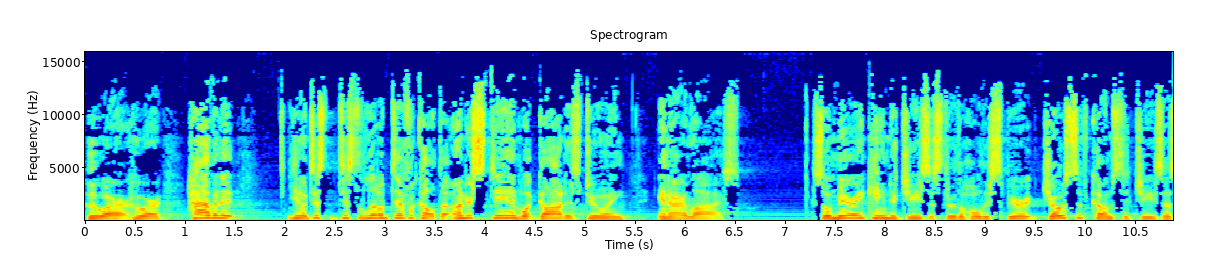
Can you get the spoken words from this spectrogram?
who are, who are having it, you know, just, just a little difficult to understand what God is doing in our lives. So Mary came to Jesus through the Holy Spirit. Joseph comes to Jesus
